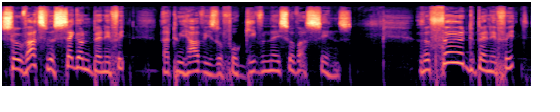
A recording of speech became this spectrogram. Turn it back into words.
So that's the second benefit that we have is the forgiveness of our sins. The third benefit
